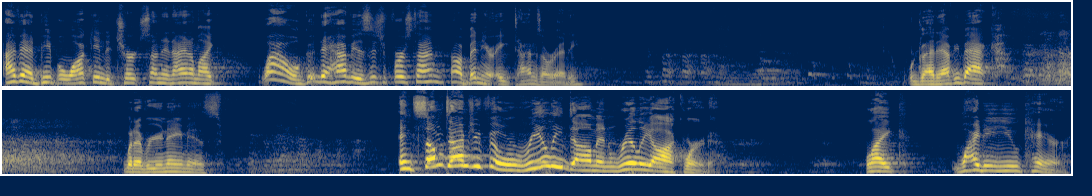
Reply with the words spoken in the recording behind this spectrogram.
I've had people walk into church Sunday night, I'm like, wow, good to have you. Is this your first time? Oh, I've been here eight times already. We're glad to have you back. Whatever your name is. And sometimes you feel really dumb and really awkward. Like, why do you care?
